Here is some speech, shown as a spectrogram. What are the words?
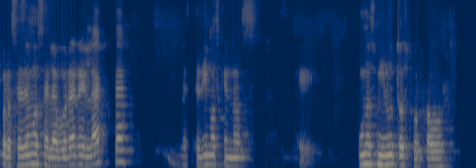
procedemos a elaborar el acta. Les pedimos que nos... eh, unos minutos, por favor.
